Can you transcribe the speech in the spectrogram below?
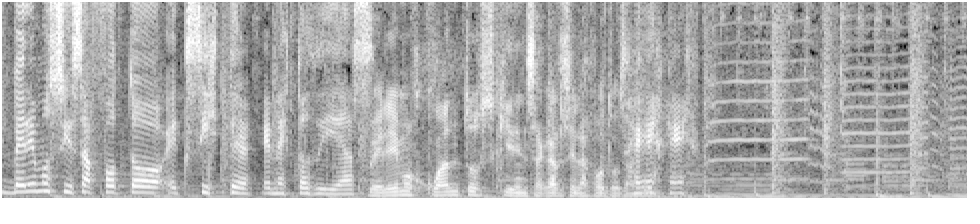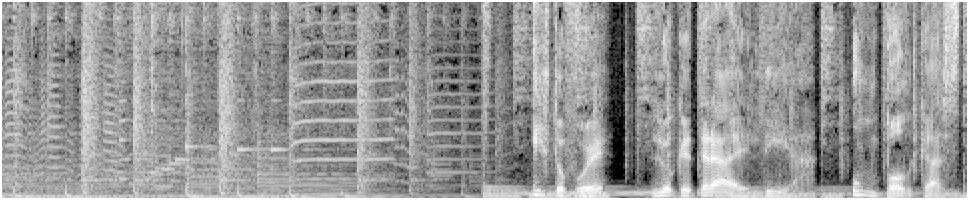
veremos si esa foto existe en estos días. Veremos cuántos quieren sacarse la foto también. Esto fue Lo que trae el día, un podcast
